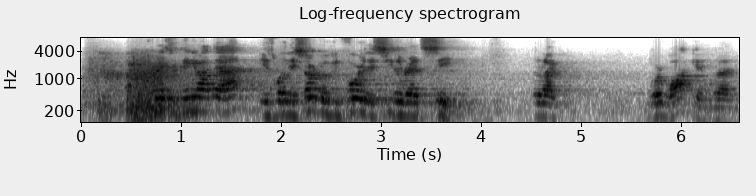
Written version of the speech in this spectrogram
The crazy thing about that is when they start moving forward, they see the Red Sea. They're like, we're walking, but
